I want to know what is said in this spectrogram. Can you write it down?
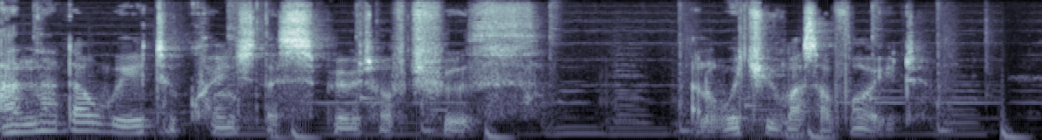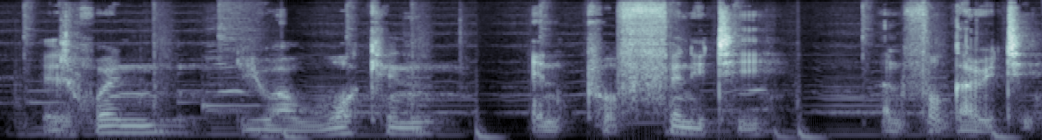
Another way to quench the spirit of truth, and which you must avoid, is when you are walking in profanity and vulgarity.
